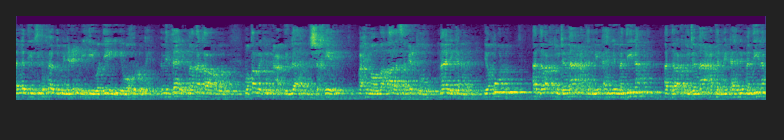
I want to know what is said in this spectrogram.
الذي يستفاد من علمه ودينه وخلقه. فمن ذلك ما ذكره مطرف بن عبد الله الشخير رحمه الله قال سمعت مالكا يقول أدركت جماعة من أهل المدينة أدركت جماعة من أهل المدينة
